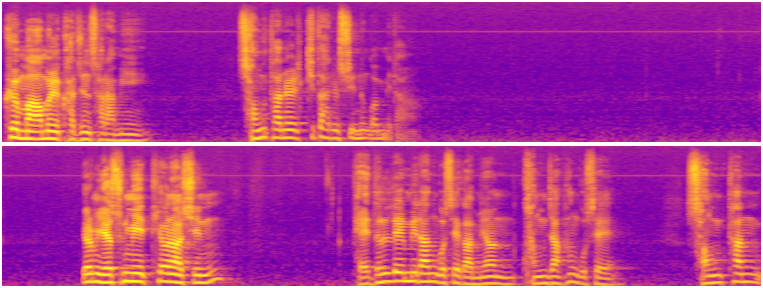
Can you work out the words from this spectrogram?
그 마음을 가진 사람이 성탄을 기다릴 수 있는 겁니다. 여러분 예수님이 태어나신 베들렘이라는 곳에 가면 광장 한 곳에 성탄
